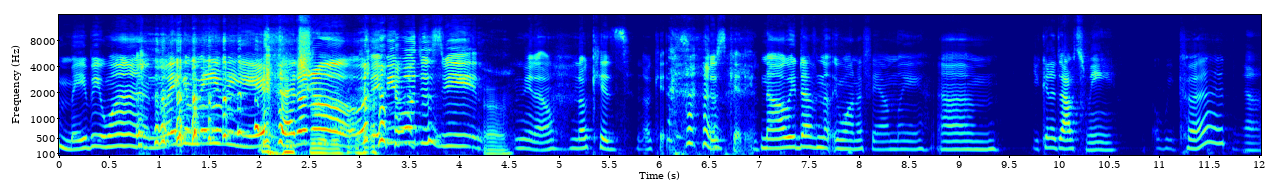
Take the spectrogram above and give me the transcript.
maybe one, like maybe. I don't Sure. know. Maybe we'll just be, Uh. you know, no kids, no kids. Just kidding. No, we definitely want a family. Um, You can adopt me. We could. Yeah.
